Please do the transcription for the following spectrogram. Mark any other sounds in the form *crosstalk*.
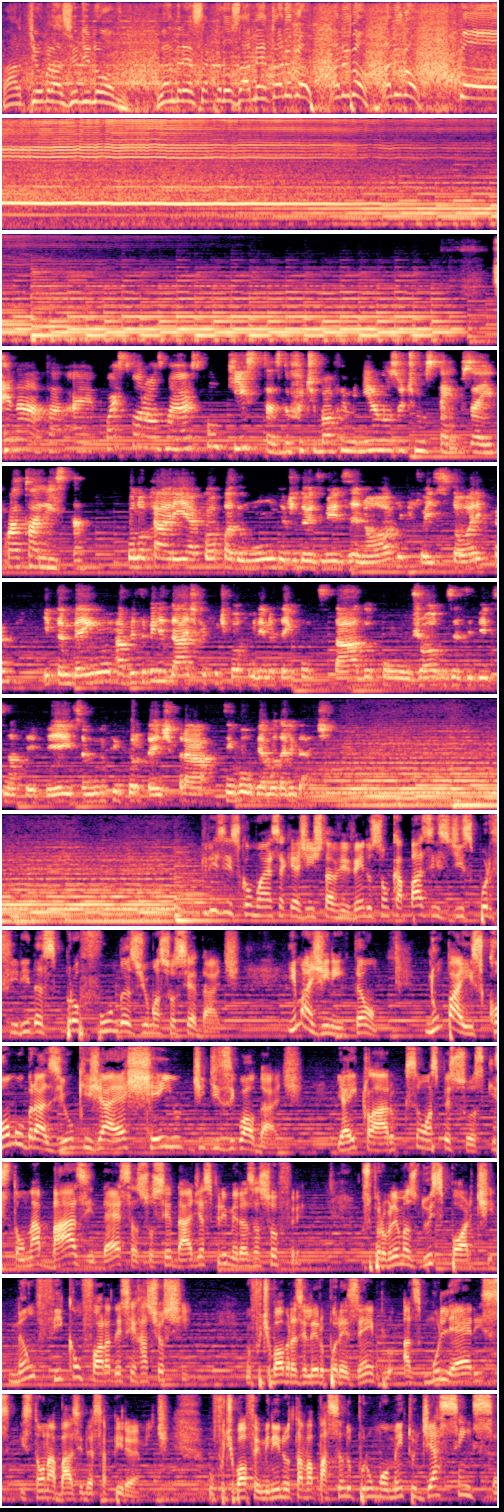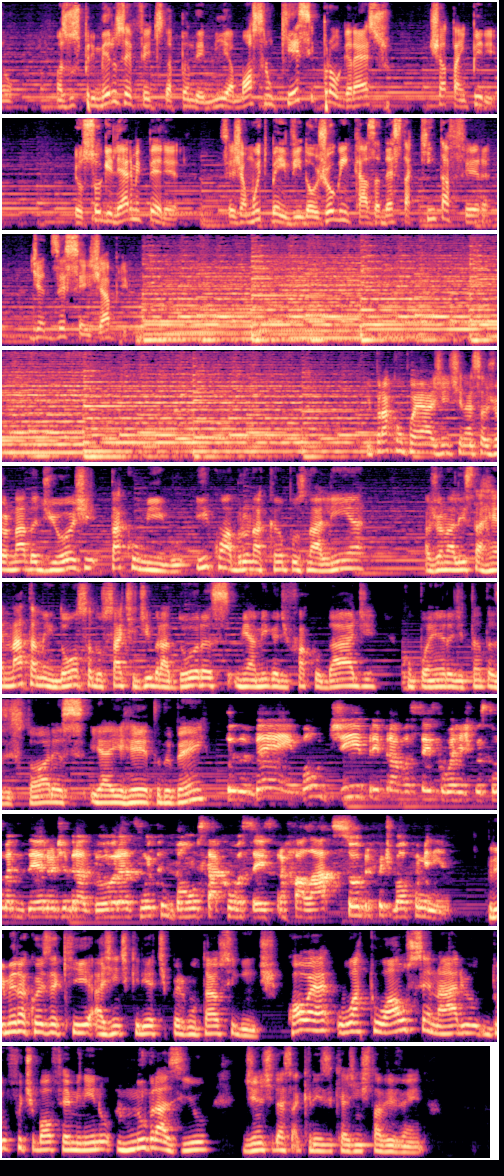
Partiu o Brasil de novo. Andressa cruzamento. Olha o gol! Olha o gol! Olha o gol! Gol! Renata, é, quais foram as maiores conquistas do futebol feminino nos últimos tempos aí? Qual é a tua lista? Colocaria a Copa do Mundo de 2019, que foi histórica e também a visibilidade que o futebol feminino tem conquistado com jogos exibidos na TV. Isso é muito importante para desenvolver a modalidade. Crises como essa que a gente está vivendo são capazes de expor feridas profundas de uma sociedade. Imagine então, num país como o Brasil que já é cheio de desigualdade. E aí, claro, que são as pessoas que estão na base dessa sociedade as primeiras a sofrer. Os problemas do esporte não ficam fora desse raciocínio. No futebol brasileiro, por exemplo, as mulheres estão na base dessa pirâmide. O futebol feminino estava passando por um momento de ascensão, mas os primeiros efeitos da pandemia mostram que esse progresso já está em perigo. Eu sou Guilherme Pereira. Seja muito bem-vindo ao Jogo em Casa desta quinta-feira, dia 16 de abril. Para acompanhar a gente nessa jornada de hoje, tá comigo e com a Bruna Campos na linha, a jornalista Renata Mendonça do site Dibradoras, minha amiga de faculdade, companheira de tantas histórias. E aí, Rê, tudo bem? Tudo bem. Bom dia para vocês, como a gente costuma dizer no Dibradoras. Muito bom estar com vocês para falar sobre futebol feminino. Primeira coisa que a gente queria te perguntar é o seguinte: qual é o atual cenário do futebol feminino no Brasil diante dessa crise que a gente está vivendo?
